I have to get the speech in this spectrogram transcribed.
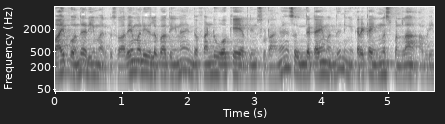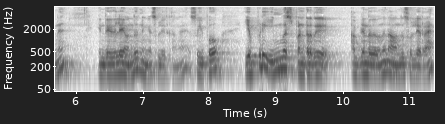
வாய்ப்பு வந்து அதிகமாக இருக்குது ஸோ அதே மாதிரி இதில் பார்த்தீங்கன்னா இந்த ஃபண்டு ஓகே அப்படின்னு சொல்கிறாங்க ஸோ இந்த டைம் வந்து நீங்கள் கரெக்டாக இன்வெஸ்ட் பண்ணலாம் அப்படின்னு இந்த இதிலே வந்து நீங்கள் சொல்லியிருக்காங்க. ஸோ இப்போது எப்படி இன்வெஸ்ட் பண்ணுறது அப்படின்றத வந்து நான் வந்து சொல்லிடுறேன்.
